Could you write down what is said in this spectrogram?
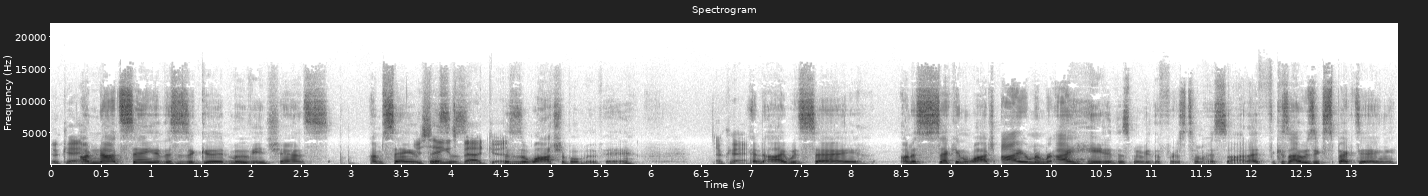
Okay. I'm not saying that this is a good movie, Chance. I'm saying You're saying this it's is, bad good. This is a watchable movie. Okay. And I would say on a second watch, I remember I hated this movie the first time I saw it. Because I was expecting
